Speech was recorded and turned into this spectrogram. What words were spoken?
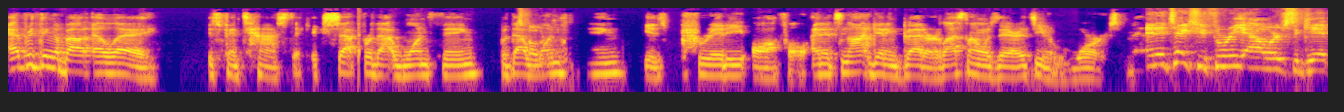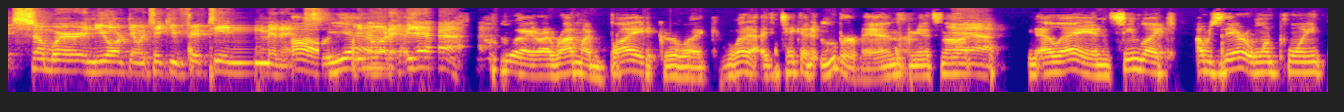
everything about LA is fantastic except for that one thing. But that Totally. one thing is pretty awful, and it's not getting better. Last time I was there, it's even worse, man. and it takes you three hours to get somewhere in New York that would take you fifteen minutes. Oh yeah, you know what? It, yeah, or I ride my bike, or like what? I take an Uber, man. I mean, it's not. yeah, in LA and it seemed like I was there at one point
